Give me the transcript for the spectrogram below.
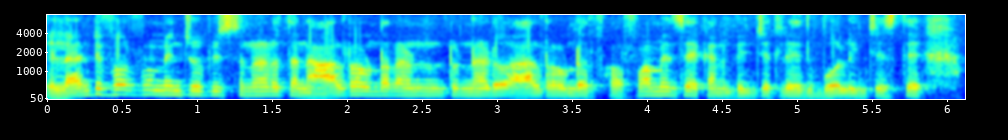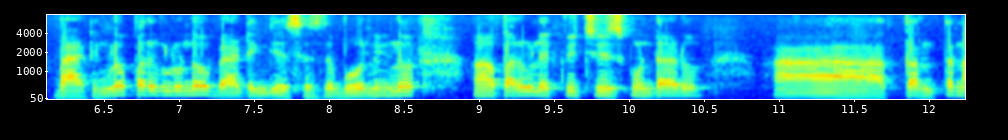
ఎలాంటి పర్ఫార్మెన్స్ చూపిస్తున్నాడు తను ఆల్రౌండర్ అంటున్నాడు. ఆల్రౌండర్ పర్ఫార్మెన్సే కనిపించట్లేదు. బౌలింగ్ చేస్తే బ్యాటింగ్లో పరుగులు ఉండవు బ్యాటింగ్ చేసేస్తే బౌలింగ్లో పరుగులు ఎక్కువ చేసుకుంటాడు తన తన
